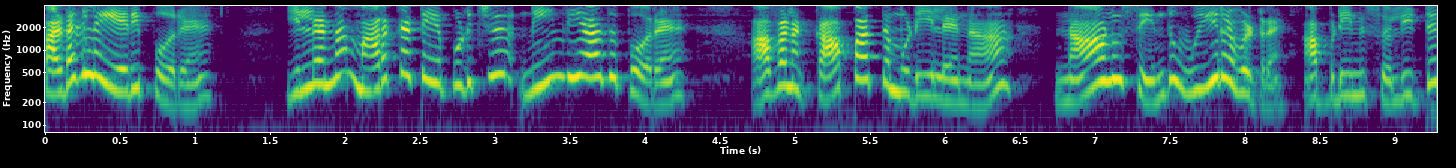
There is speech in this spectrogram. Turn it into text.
படகுல ஏறி போகிறேன் இல்லைன்னா மரக்கட்டையை பிடிச்சி நீந்தியாவது போகிறேன் அவனை காப்பாற்ற முடியலன்னா நானும் சேர்ந்து உயிரை விடுறேன் அப்படின்னு சொல்லிட்டு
